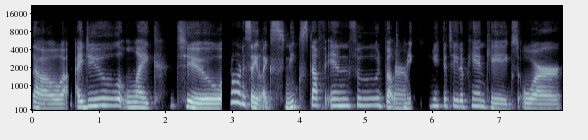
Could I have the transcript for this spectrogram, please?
So I do like to, I don't want to say like sneak stuff in food, but Sure. make sweet potato pancakes or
